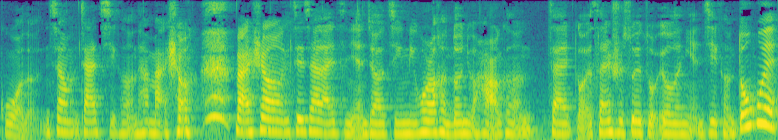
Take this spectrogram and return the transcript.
过的。你像我们佳琪，可能她马上马上接下来几年就要经历，或者很多女孩可能在个三十岁左右的年纪，可能都会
